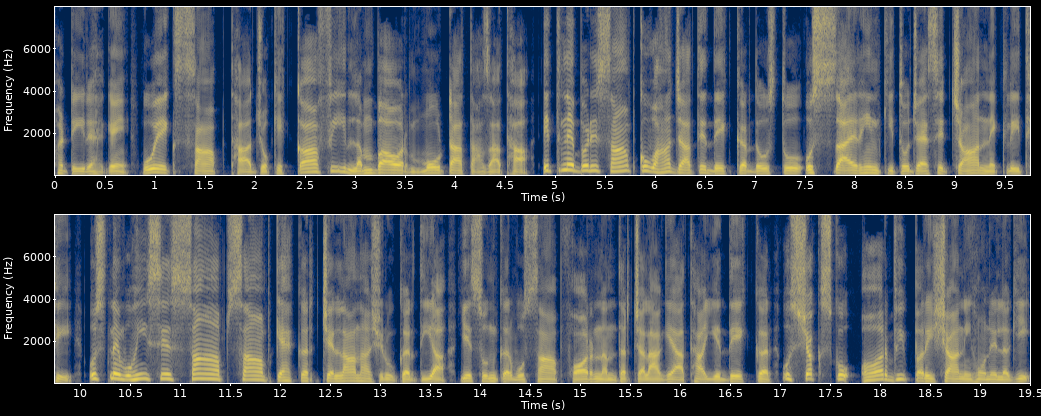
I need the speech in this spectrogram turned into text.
फटी रह गईं। वो एक सांप था जो कि काफ़ी लंबा और मोटा ताज़ा था। इतने बड़े सांप को वहाँ जाते देखकर दोस्तों, उस सायरीन की तो जैसे चाँद निकली थी। उसने वहीं से सांप सांप कहकर चिल्लाना शुरू कर दिया। ये सुनकर वो सांप फ़ौरन अंदर चला गया था। ये देखकर उस शख्स को और भी परेशानी होने लगी।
